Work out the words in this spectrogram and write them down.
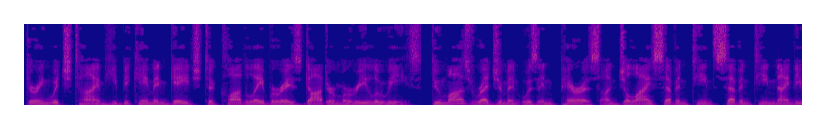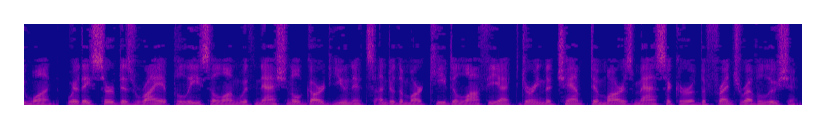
during which time he became engaged to Claude Labourèt's daughter Marie-Louise. Dumas' regiment was in Paris on July 17, 1791, where they served as riot police along with National Guard units under the Marquis de Lafayette during the Champ de Mars massacre of the French Revolution.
